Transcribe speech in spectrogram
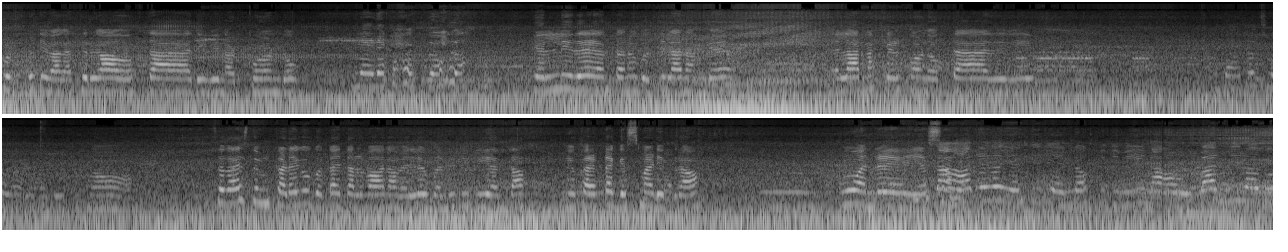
ಕುಡ್ದ್ಬಿಟ್ಟು ಇವಾಗ ತಿರ್ಗಾ ಹೋಗ್ತಾ ಇದ್ದೀವಿ ನಡ್ಕೊಂಡು. ಎಲ್ಲಿದೆ ಅಂತಲೂ ಗೊತ್ತಿಲ್ಲ ನಮಗೆ. ಎಲ್ಲರನ್ನ ಕೇಳ್ಕೊಂಡು ಹೋಗ್ತಾ ಇದ್ದೀವಿ ಸೊ ಗಾಯ್ಸ್ ನಿಮ್ಮ ಕಡೆಗೂ ಗೊತ್ತಾಯ್ತಲ್ವಾ ನಾವೆಲ್ಲೂ ಬಂದಿದ್ದೀವಿ ಅಂತ? ನೀವು ಕರೆಕ್ಟಾಗಿ ಗೆಸ್ ಮಾಡಿದ್ರಾ? ಹ್ಞೂ ಅಂದರೆ ಎಸ್ ಆದ್ರೂ ಹೇಳ್ತೀವಿ ಎಲ್ಲಿ ಹೋಗ್ತಿದ್ದೀವಿ ನಾವು ಬಂದಿರೋದು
